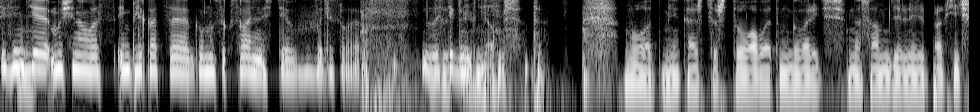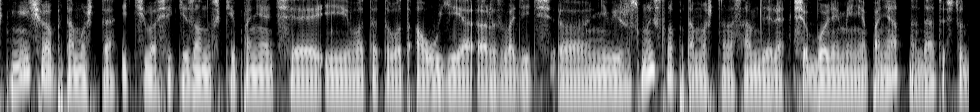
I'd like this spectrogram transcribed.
Извините, мужчина, у вас импликация гомосексуальности вылезла. Застегнитесь. да. Вот, мне кажется, что об этом говорить на самом деле практически нечего, потому что идти во всякие зоновские понятия и вот это вот АУЕ разводить э, не вижу смысла, потому что на самом деле все более-менее понятно, да, то есть тут,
